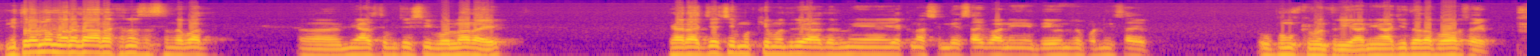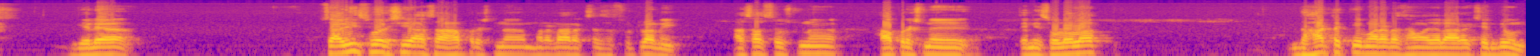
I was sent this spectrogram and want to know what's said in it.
मित्रांनो मराठा आरक्षणाच्या संदर्भात मी आज तुमच्याशी बोलणार आहे. ह्या राज्याचे मुख्यमंत्री आदरणीय एकनाथ शिंदे साहेब आणि देवेंद्र फडणवीस साहेब उपमुख्यमंत्री आणि अजितदादा पवार साहेब गेल्या चाळीस वर्षे असा हा प्रश्न मराठा आरक्षणाचा सुटला नाही. असा प्रश्न हा प्रश्न त्यांनी सोडवला. दहा टक्के मराठा समाजाला आरक्षण देऊन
